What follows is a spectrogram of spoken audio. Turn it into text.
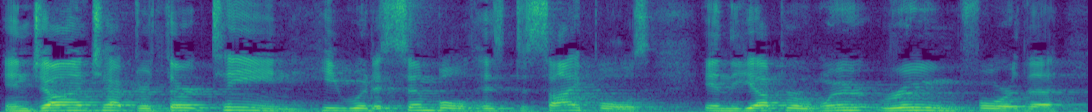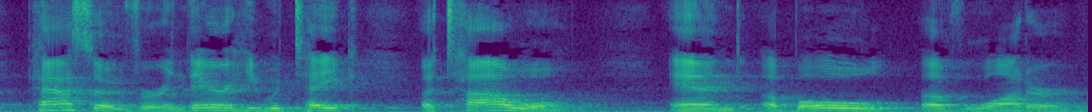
In John chapter 13, he would assemble his disciples in the upper room for the Passover, and there he would take a towel and a bowl of water,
